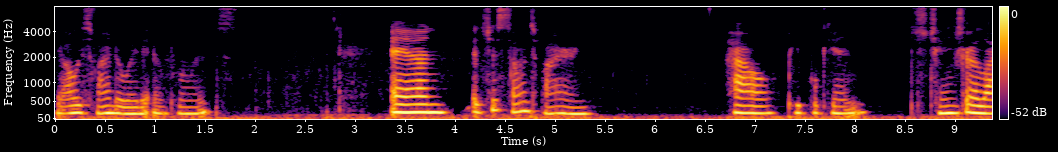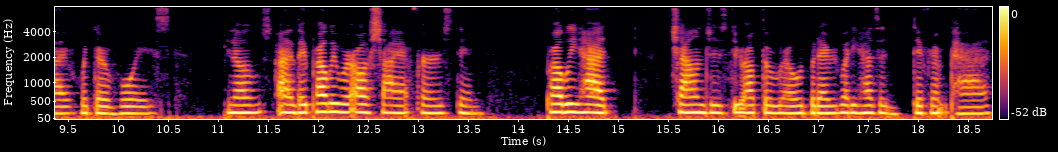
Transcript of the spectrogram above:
They always find a way to influence. And it's just so inspiring how people can change their life with their voice. You know, I, they probably were all shy at first and probably had challenges throughout the road, but everybody has a different path.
